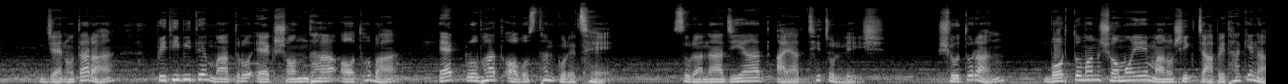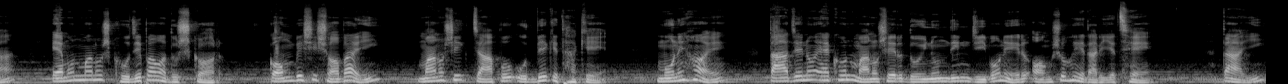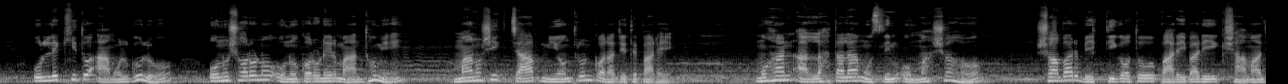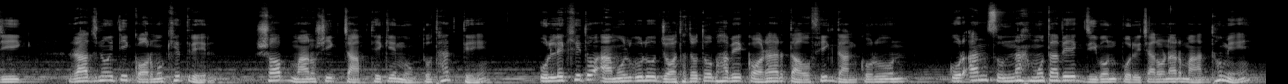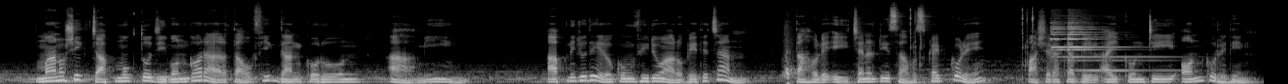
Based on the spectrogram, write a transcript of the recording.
যেন তারা পৃথিবীতে মাত্র এক সন্ধ্যা অথবা এক প্রভাত অবস্থান করেছে। সুরা নাজিয়াত, আয়াত ছেচল্লিশ। সুতরাং, বর্তমান সময়ে মানসিক চাপে থাকে না, এমন মানুষ খুঁজে পাওয়া দুষ্কর। কম বেশি সবাই মানসিক চাপ ও উদ্বেগে থাকে। মনে হয়, তা যেন এখন মানুষের দৈনন্দিন জীবনের অংশ হয়ে দাঁড়িয়েছে। তাই, উল্লেখিত আমলগুলো অনুসরণ ও অনুকরণের মাধ্যমে মানসিক চাপ নিয়ন্ত্রণ করা যেতে পারে। মহান আল্লাহতালা মুসলিম উম্মাহ সহ সবার ব্যক্তিগত, পারিবারিক, সামাজিক, রাজনৈতিক কর্মক্ষেত্রের সব মানসিক চাপ থেকে মুক্ত থাকতে উল্লেখিত আমলগুলো যথাযথভাবে করার তাওফিক দান করুন। কোরআন সুন্নাহ মোতাবেক জীবন পরিচালনার মাধ্যমে মানসিক চাপমুক্ত জীবন গড়ার তাওফিক দান করুন। আমিন। আপনি যদি এরকম ভিডিও আরও পেতে চান, তাহলে এই চ্যানেলটি সাবস্ক্রাইব করে পাশে রাখা বেল আইকনটি অন করে দিন।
